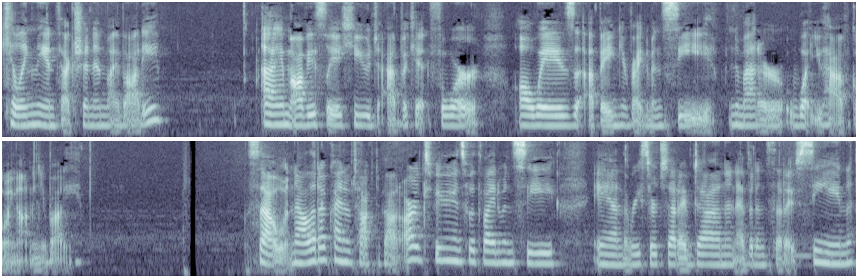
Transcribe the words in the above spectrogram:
killing the infection in my body, I'm obviously a huge advocate for always upping your vitamin C no matter what you have going on in your body. So, now that I've kind of talked about our experience with vitamin C and the research that I've done and evidence that I've seen,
